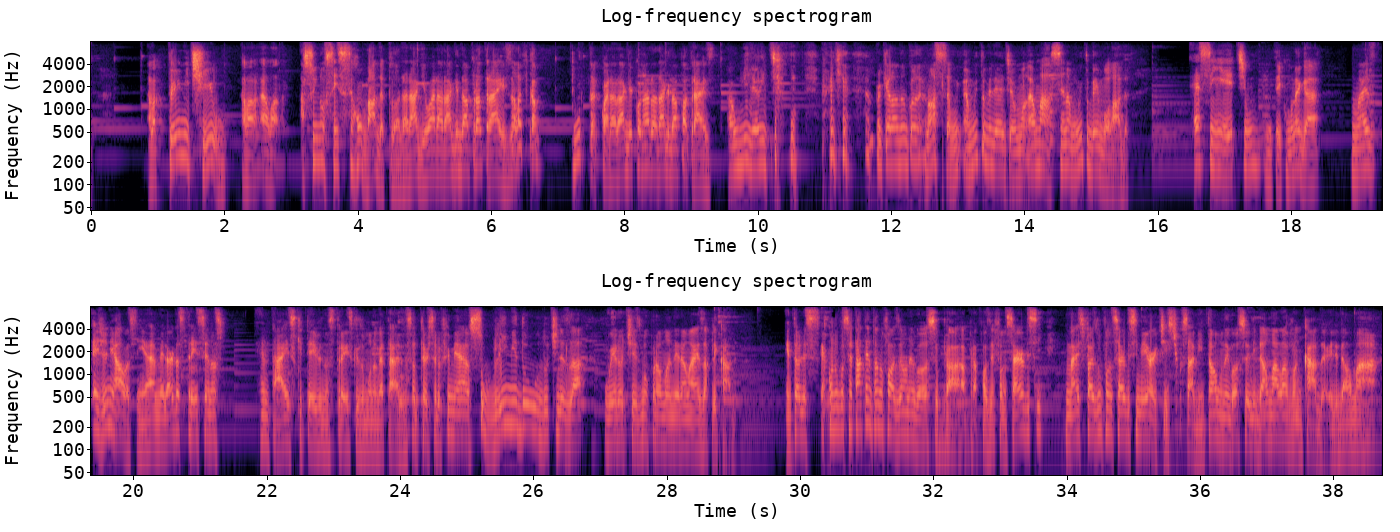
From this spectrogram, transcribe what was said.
ela permitiu, ela, ela a sua inocência ser roubada pelo Araragi e o Araragi dá para trás. Ela fica puta com a Araragi quando a Araragi dá pra trás. É humilhante. porque, porque ela não. Nossa, é muito humilhante. É uma, é uma cena muito bem bolada. É sim, etium, não tem como negar. Mas é genial, assim. É a melhor das três cenas rentais que teve nos três Kizumonogatari. Esse terceiro filme é sublime do, do utilizar o erotismo por uma maneira mais aplicada. Então é quando você está tentando fazer um negócio para fazer fanservice, mas faz um fanservice meio artístico, sabe? Então o negócio ele dá uma alavancada, ele dá uma,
